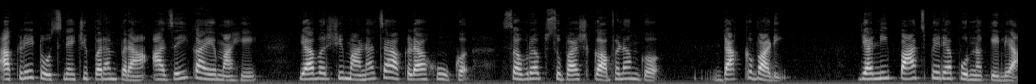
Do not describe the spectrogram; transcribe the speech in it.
आकडे टोचण्याची परंपरा आजही कायम आहे. यावर्षी मानाचा आकडा हुक सौरभ सुभाष गावणंग डाकवाडी यांनी पाच फेऱ्या पूर्ण केल्या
